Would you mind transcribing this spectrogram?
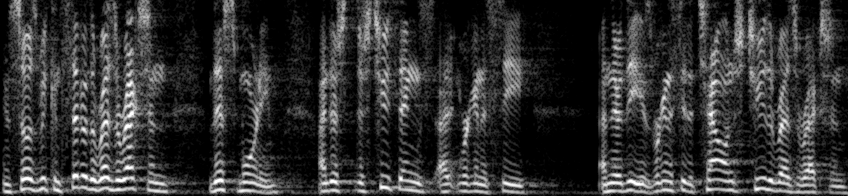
And so as we consider the resurrection this morning, and there's, there's two things I think we're going to see, and they're these. We're going to see the challenge to the resurrection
